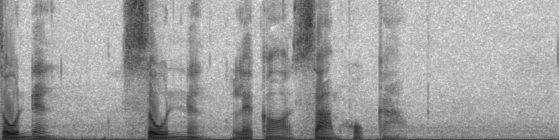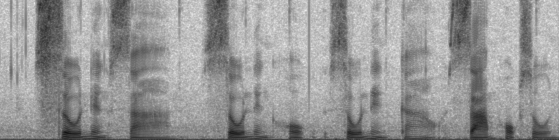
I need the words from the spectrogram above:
ศูนย์หนึ่งศูนย์หนึ่งแล้วก็สามหกเก้าศูนย์หนึ่งสามศูนย์หนึ่งหกศูนย์หนึ่งเก้าสามหกศูนย์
